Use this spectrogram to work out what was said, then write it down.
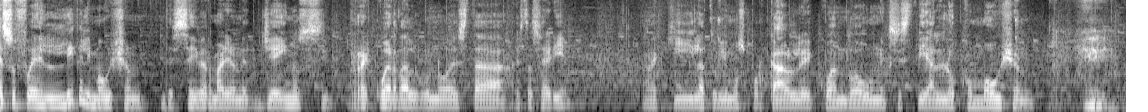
Eso fue Little Emotion de Saber Marionette J. No sé si recuerda alguno esta, esta serie. Aquí la tuvimos por cable cuando aún existía Locomotion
